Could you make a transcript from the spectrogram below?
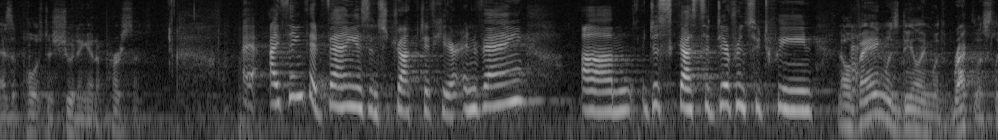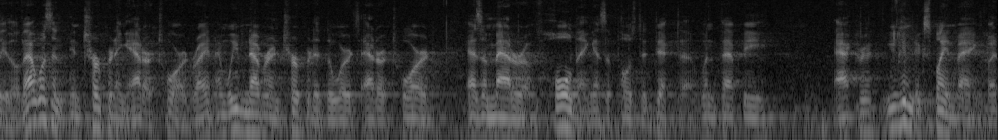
as opposed to shooting at a person? I, I think that Vang is instructive here, and Vang um, discussed the difference between No, Vang was dealing with recklessly, though. That wasn't interpreting at or toward, right? And we've never interpreted the words at or toward as a matter of holding as opposed to dicta. Wouldn't that be accurate? You can explain Vang, but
